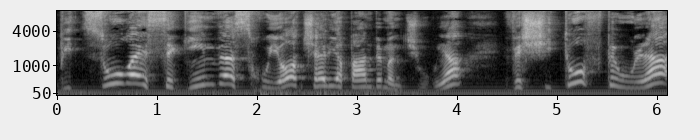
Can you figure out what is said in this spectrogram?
ביצור ההישגים והזכויות של יפן במנצ'וריה ושיתוף פעולה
